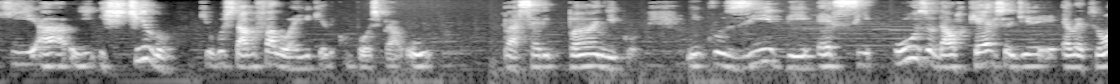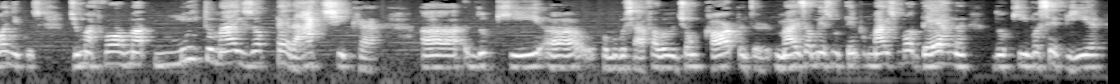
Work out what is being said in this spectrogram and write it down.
que estilo que o Gustavo falou aí que ele compôs para para a série Pânico. Inclusive, esse uso da orquestra de eletrônicos de uma forma muito mais operática uh, do que, uh, como o Gustavo falou, John Carpenter, mas ao mesmo tempo mais moderna do que você via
